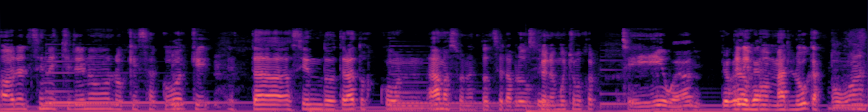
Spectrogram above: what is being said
ahora el cine chileno lo que sacó es que está haciendo tratos con Amazon, entonces la producción Sí. es mucho mejor. Sí, weón. Yo creo Tenemos que... más lucas, pues, weón.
